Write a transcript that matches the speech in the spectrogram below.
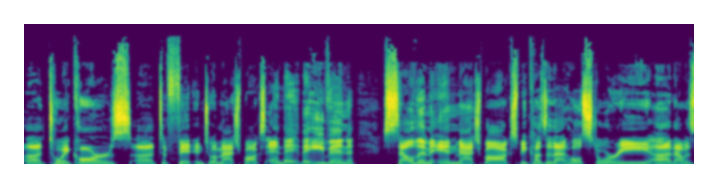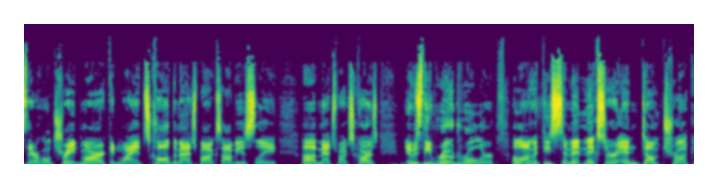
uh, toy cars uh, to fit into a matchbox, and they they even sell them in Matchbox because of that whole story. Uh, that was their whole trademark and why it's called the Matchbox, obviously, uh, Matchbox cars. It was the Road Roller, along with the cement mixer and dump truck,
